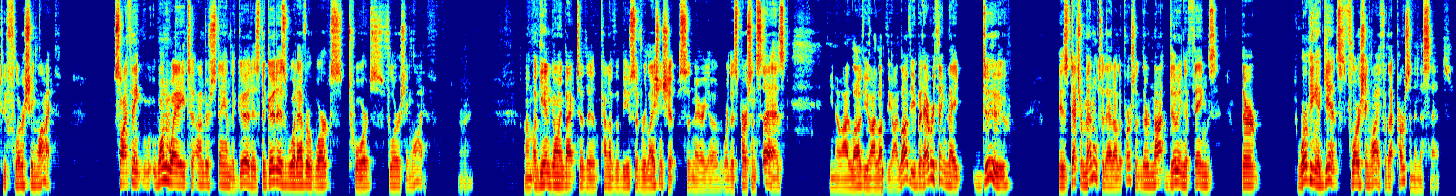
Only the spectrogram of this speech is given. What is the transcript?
to flourishing life. So I think one way to understand the good is the good is whatever works towards flourishing life. Right. Um, again, going back to the kind of abusive relationship scenario where this person says, you know, I love you, I love you, I love you, but everything they do is detrimental to that other person. They're not doing the things, they're working against flourishing life for that person in a sense.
